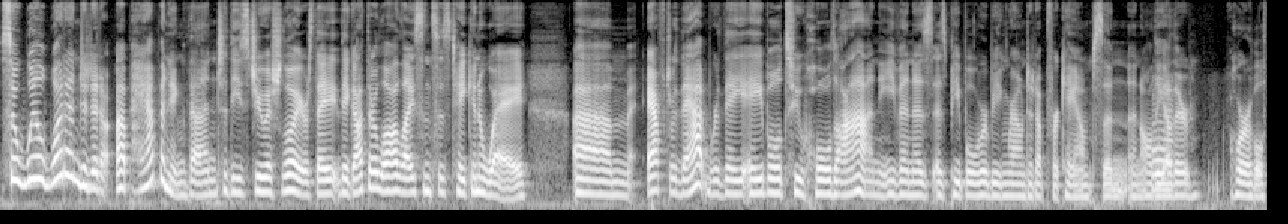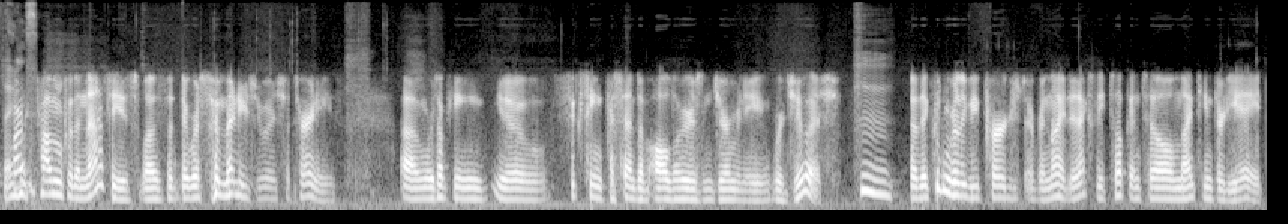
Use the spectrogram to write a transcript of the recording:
So, Will, what ended up happening then to these Jewish lawyers? They they got their law licenses taken away. Um, after that, were they able to hold on even as, as people were being rounded up for camps and, and all the other horrible things? Part of the problem for the Nazis was that there were so many Jewish attorneys. Um, we're talking, you know, 16% of all lawyers in Germany were Jewish. Hmm. So they couldn't really be purged overnight. It actually took until 1938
